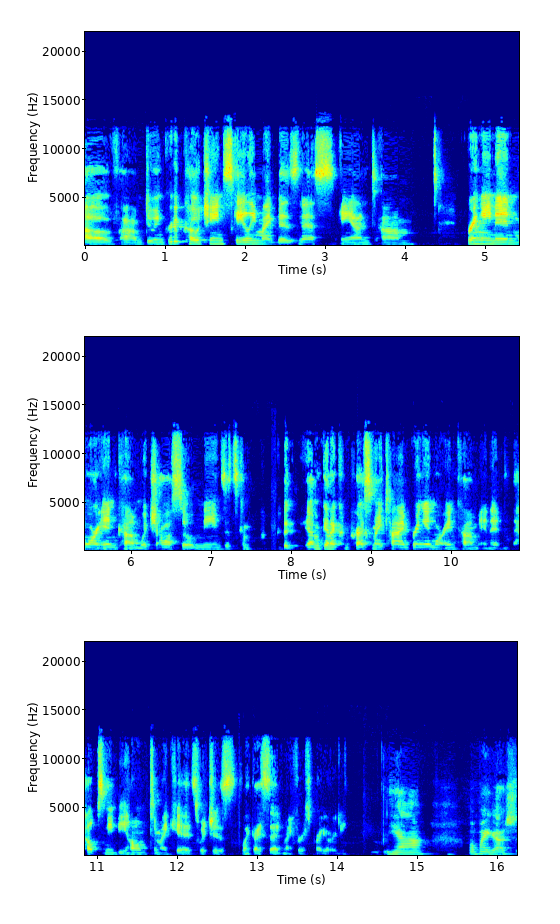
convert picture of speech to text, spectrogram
of um, doing group coaching, scaling my business, and um, bringing in more income, which also means it's I'm going to compress my time, bring in more income, and it helps me be home to my kids, which is, like I said, my first priority. Yeah. Oh my gosh.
